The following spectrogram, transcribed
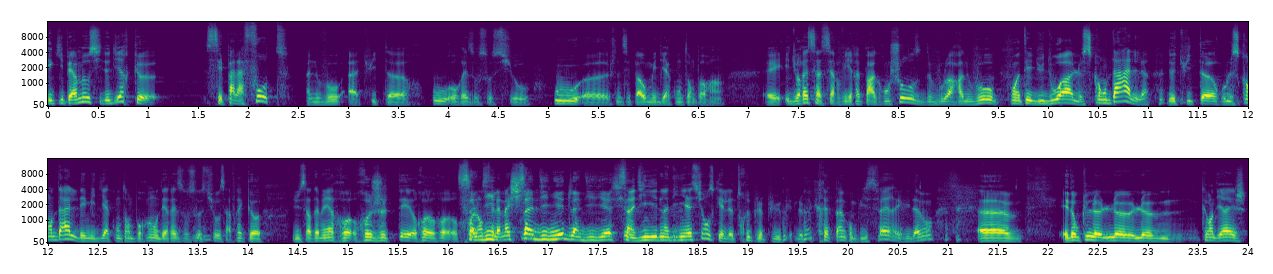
et qui permet aussi de dire que c'est pas la faute à nouveau à Twitter ou aux réseaux sociaux ou je ne sais pas aux médias contemporains. Et, du reste, ça ne servirait pas à grand-chose de vouloir à nouveau pointer du doigt le scandale de Twitter ou le scandale des médias contemporains ou des réseaux sociaux. Ça ferait que, d'une certaine manière, rejeter, relancer la machine. S'indigner de l'indignation. S'indigner de l'indignation, ce qui est le truc le plus, le plus crétin qu'on puisse faire, évidemment. Euh, et donc, le, comment dirais-je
